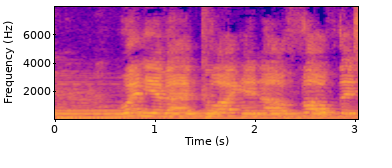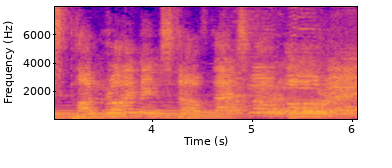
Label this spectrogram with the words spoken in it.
When you've had quite enough of this pun rhyming stuff, that's no more.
